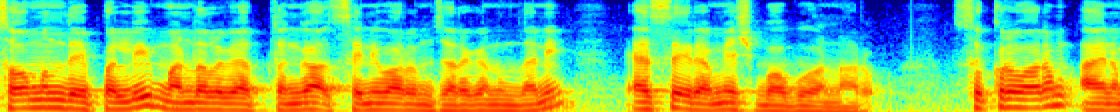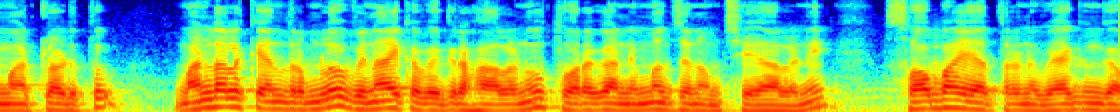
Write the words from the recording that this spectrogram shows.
సోమందేపల్లి మండల వ్యాప్తంగా శనివారం జరగనుందని ఎస్ఐ రమేష్ బాబు అన్నారు. శుక్రవారం ఆయన మాట్లాడుతూ మండల కేంద్రంలో వినాయక విగ్రహాలను త్వరగా నిమజ్జనం చేయాలని శోభాయాత్రను వేగంగా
